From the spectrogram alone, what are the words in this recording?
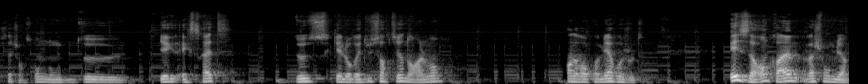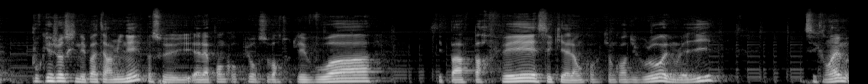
cette chanson donc de, qui est extraite de ce qu'elle aurait dû sortir normalement en avant-première au Joute. Et ça rend quand même vachement bien. Pour quelque chose qui n'est pas terminé, parce qu'elle n'a pas encore pu recevoir toutes les voix, c'est pas parfait, c'est qu'elle a encore, qu'il y a encore du boulot, elle nous l'a dit. C'est quand même,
